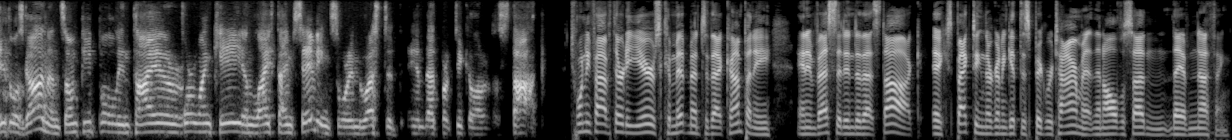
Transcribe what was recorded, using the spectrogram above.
it was gone. And some people entire 401k and lifetime savings were invested in that particular stock. 25, 30 years commitment to that company and invested into that stock, expecting they're going to get this big retirement. And then all of a sudden they have nothing.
